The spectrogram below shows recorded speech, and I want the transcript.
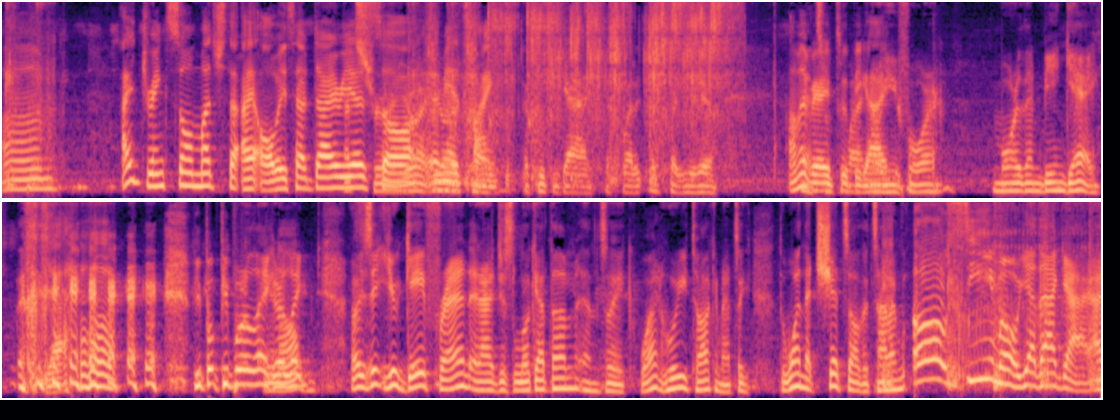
Um, I drink so much that I always have diarrhea. So are- I mean, it's fine. The poopy guy. That's what. It, that's what you do. I'm a That's very poopy I know guy. you for more than being gay. Yeah. people, people are like, You are know? like, oh, is it your gay friend? And I just look at them and it's like, what? Who are you talking about? It's like the one that shits all the time. I'm, oh, Simo, yeah, that guy.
